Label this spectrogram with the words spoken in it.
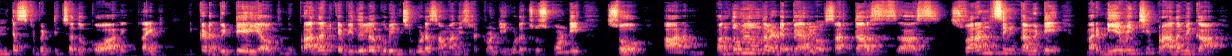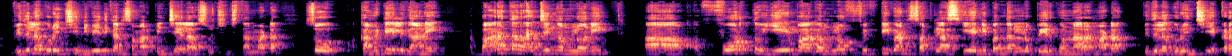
ఇంట్రెస్ట్ పెట్టి చదువుకోవాలి. రైట్? ఇక్కడ బిట్ ఏరియా అవుతుంది. ప్రాథమిక విధుల గురించి కూడా సంబంధించినటువంటివి కూడా చూసుకోండి. సో పంతొమ్మిది వందల డెబ్బై ఆరులో సర్దార్ స్వరణ్ సింగ్ కమిటీ మరి నియమించి ప్రాథమిక విధుల గురించి నివేదికను సమర్పించేలా సూచించింది అనమాట సో కమిటీలు కానీ భారత రాజ్యాంగంలోని ఫోర్త్ ఏ భాగంలో fifty one sub clause A నిబంధనలు పేర్కొన్నారనమాట విధుల గురించి ఎక్కడ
